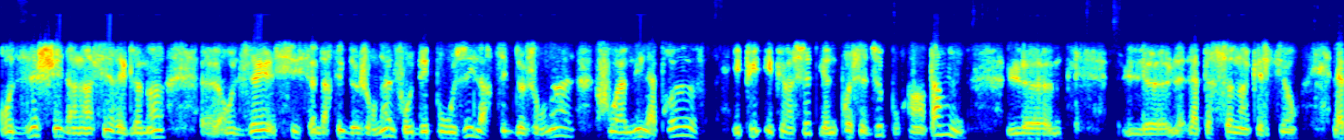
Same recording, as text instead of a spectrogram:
On disait chez dans l'ancien règlement, on disait si c'est un article de journal, il faut déposer l'article de journal, il faut amener la preuve Et puis, et puis ensuite, il y a une procédure pour entendre le, le, la personne en question. La,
